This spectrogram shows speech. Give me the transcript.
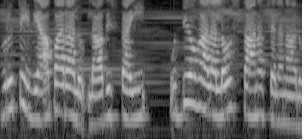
వృత్తి వ్యాపారాలు లాభిస్తాయి. ఉద్యోగాలలో స్థాన చలనాలు.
